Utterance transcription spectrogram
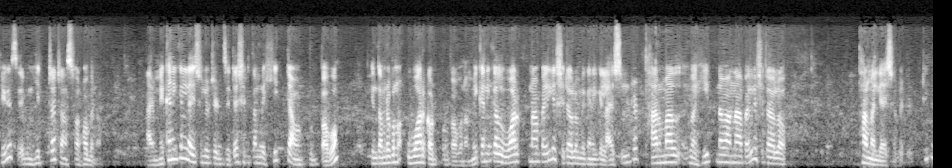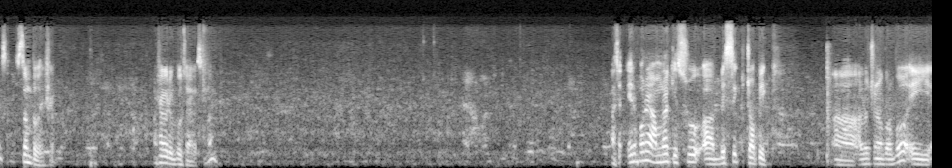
ঠিক আছে? এবং হিটটা ট্রান্সফার হবে না। আর মেকানিক্যাল আইসোলেটেড যেটা, সেটাতে আমরা হিটটা আউটপুট পাবো, কিন্তু আমরা কোনো ওয়ার্ক আউটপুট পাবো না। মেকানিক্যাল ওয়ার্ক না পাইলে সেটা হলো মেকানিক্যাল আইসোলেটেড থার্মাল বা হিট না না পাইলে সেটা হলো থার্মালি আইসোলেটেড ঠিক আছে? সিম্পল হিসেব। আশা করি বোঝা গেছে না? আচ্ছা এরপরে আমরা কিছু বেসিক টপিক আলোচনা করব। এই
